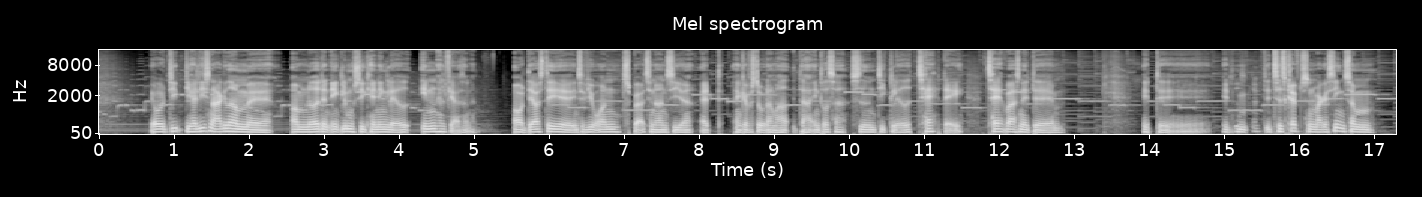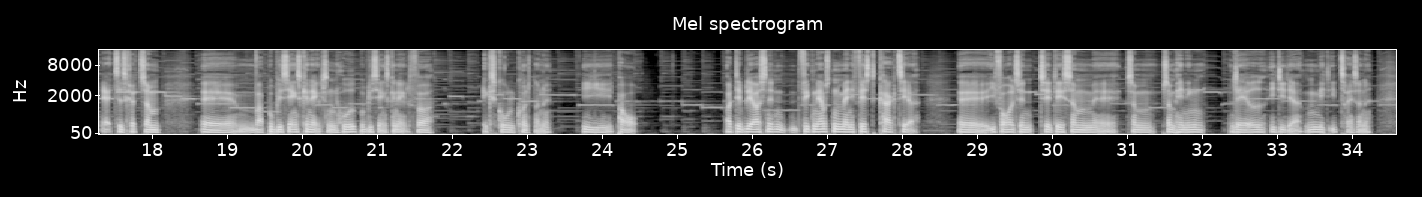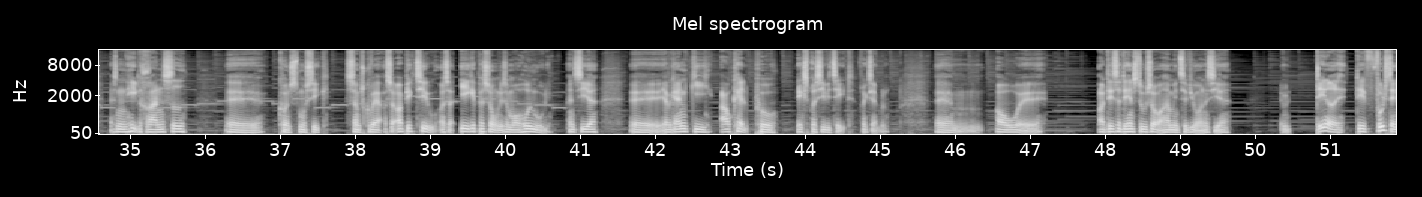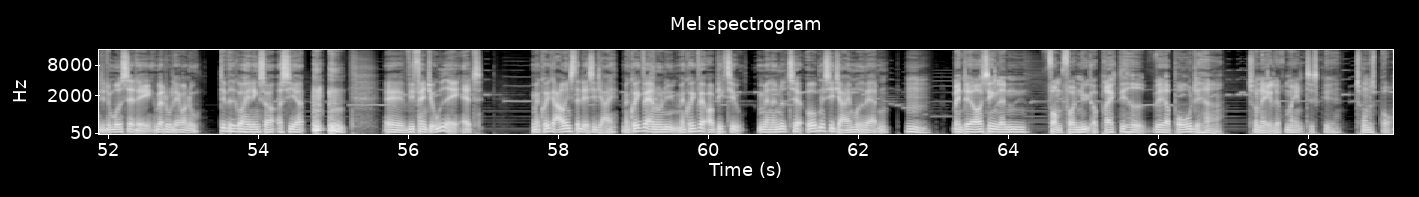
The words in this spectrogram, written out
Jo, de, de har lige snakket om, øh, om noget af den enkle musik, Henning lavede inden 70'erne. Og det er også det, øh, intervieweren spørger til, når han siger, at han kan forstå, at der er meget, der har ændret sig siden de glade tag-dage. Tag var sådan et, øh, et, øh, et, Tidsskrift. et tidsskrift, sådan et magasin, som, ja, et tidsskrift, som øh, var publiceringskanal, sådan en hovedpubliceringskanal for ekskolekunstnerne i et par år. Og det blev også sådan en, fik nærmest en manifest karakter øh, i forhold til, til det, som, øh, som, som Henning lavede i de der midt i 60'erne. Altså en helt renset øh, kunstmusik, som skulle være så objektiv og så ikke personlig som overhovedet muligt. Han siger, øh, jeg vil gerne give afkald på ekspressivitet, for eksempel. Øhm, og, øh, og det er så det, han stusser over ham, interviewerne siger, "Jamen, det er, noget, det er fuldstændig det modsatte af, hvad du laver nu. Det vedgår Henning så, og siger, øh, vi fandt jo ud af, at man kunne ikke afinstallere sit jeg. Man kunne ikke være anonym. Man kunne ikke være objektiv. Man er nødt til at åbne sit jeg mod verden. Mm. Men det er også en eller anden form for ny oprigtighed ved at bruge det her tonale, romantiske tonesprog,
